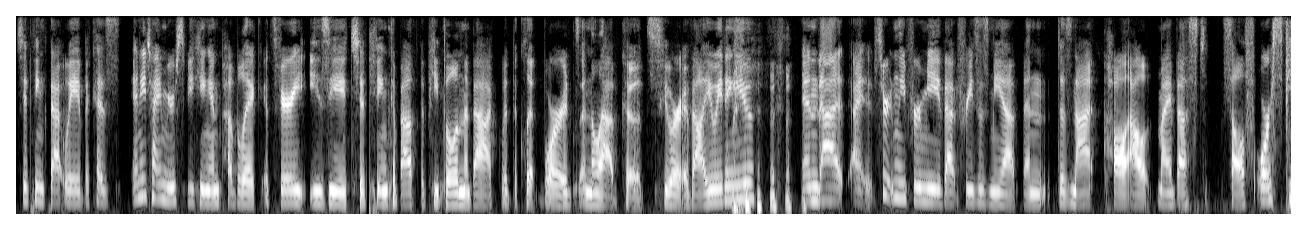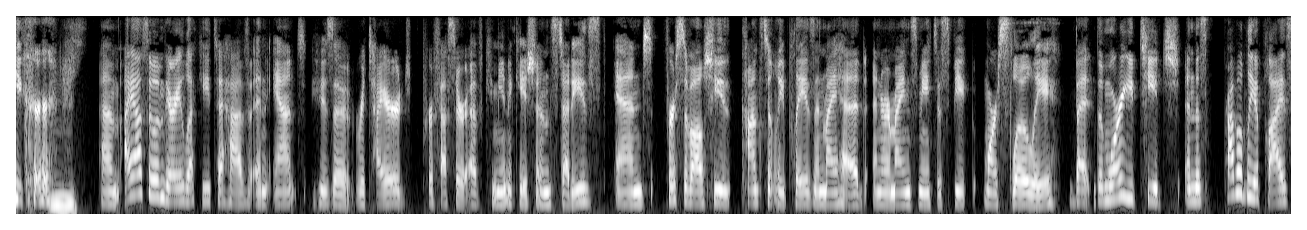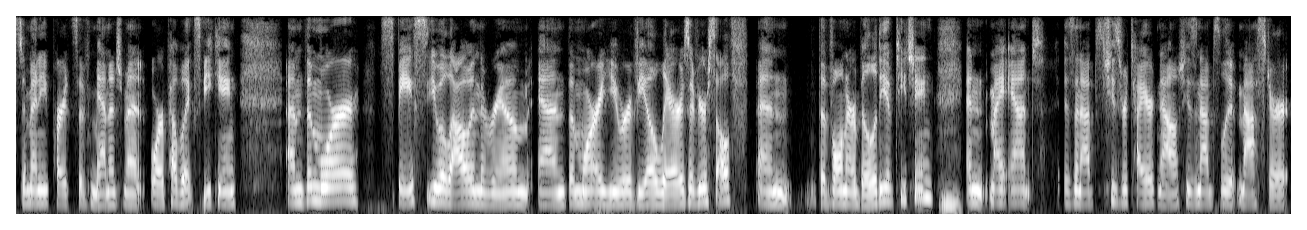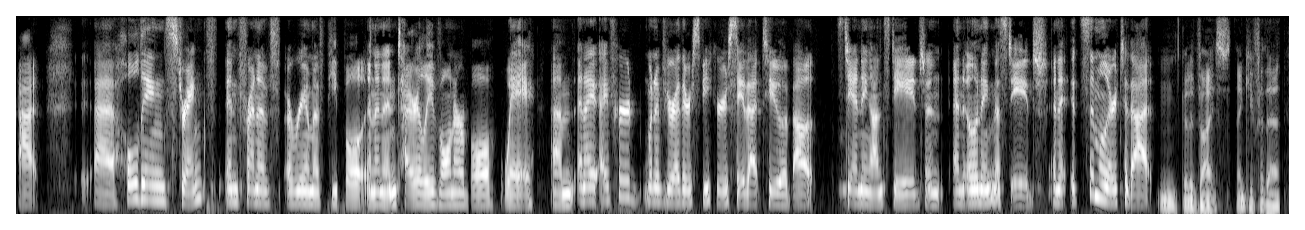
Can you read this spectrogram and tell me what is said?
to think that way because anytime you're speaking in public, it's very easy to think about the people in the back with the clipboards and the lab coats who are evaluating you. and that, I, certainly for me, that freezes me up and does not call out my best self or speaker. Mm. Um, I also am very lucky to have an aunt who's a retired professor of communication studies. And first of all, she constantly plays in my head and reminds me to speak more slowly. But the more you teach, and this probably applies to many parts of management or public speaking, um, the more space you allow in the room and the more you reveal layers of yourself and the vulnerability of teaching. And my aunt is an abs- she's retired now. She's an absolute master at uh, holding strength in front of a room of people in an entirely vulnerable way. Um, and I, I've heard one of your other speakers say that too about standing on stage and, and owning the stage. And it, it's similar to that. Mm, good advice. Thank you for that.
